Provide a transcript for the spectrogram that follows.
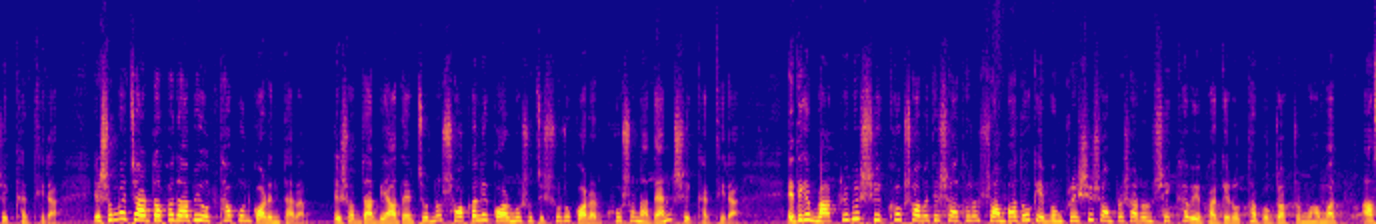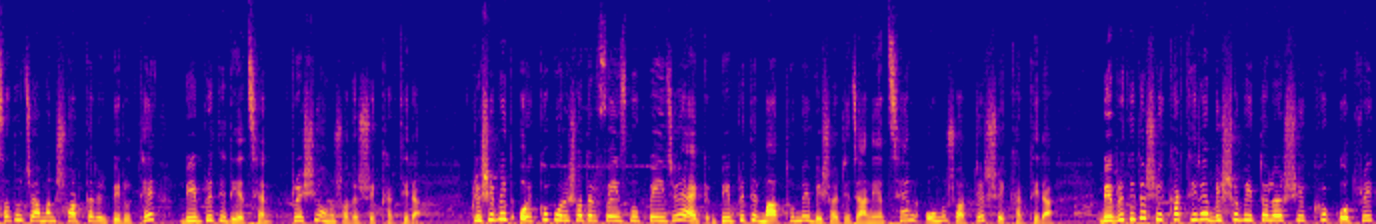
শিক্ষার্থীরা। এ সময় চার দফা দাবি উত্থাপন করেন তারা। এসব দাবি আদায়ের জন্য সকালে কর্মসূচি শুরু করার ঘোষণা দেন শিক্ষার্থীরা। এদিকে বাকৃবির শিক্ষক সমিতির সাধারণ সম্পাদক এবং কৃষি সম্প্রসারণ শিক্ষা বিভাগের অধ্যাপক ডক্টর মোহাম্মদ আসাদুজ্জামান সরকারের বিরুদ্ধে বিবৃতি দিয়েছেন কৃষি অনুষদের শিক্ষার্থীরা। কৃষিবিদ ঐক্য পরিষদের ফেসবুক পেজে এক বিবৃতির মাধ্যমে বিষয়টি জানিয়েছেন অনুষদটির শিক্ষার্থীরা। বিবৃতিতে শিক্ষার্থীরা বিশ্ববিদ্যালয়ের শিক্ষক কর্তৃক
